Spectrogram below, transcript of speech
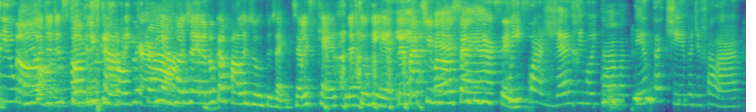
trio pode descomplicar. E a Rogéria nunca fala junto, gente. Ela esquece, né, Silvinha? É, tentativa 926. É a 58 tentativa de falar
